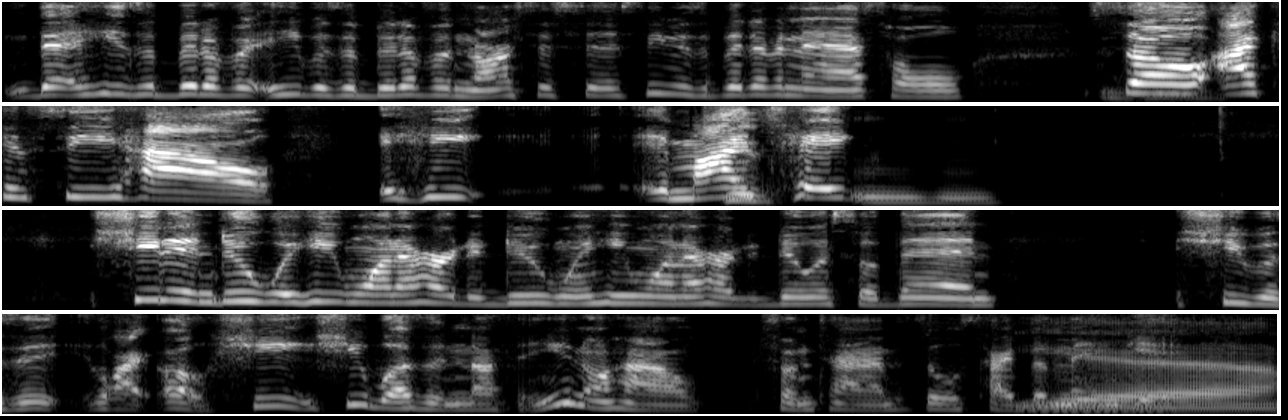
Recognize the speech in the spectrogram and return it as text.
that he's a bit of a he was a bit of a narcissist he was a bit of an asshole so Mhm. i can see how he in my His- take mhm. she didn't do what he wanted her to do when he wanted her to do it. So then she was like, oh, she she wasn't nothing. You know how sometimes those type of men get. Yeah.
